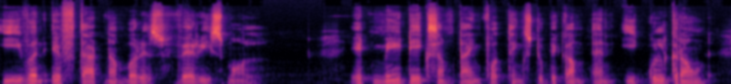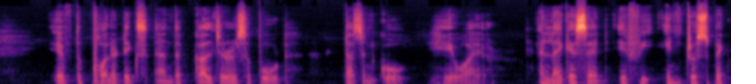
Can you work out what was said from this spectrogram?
even if that number is very small. It may take some time for things to become an equal ground if the politics and the cultural support doesn't go haywire. And like I said, if we introspect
